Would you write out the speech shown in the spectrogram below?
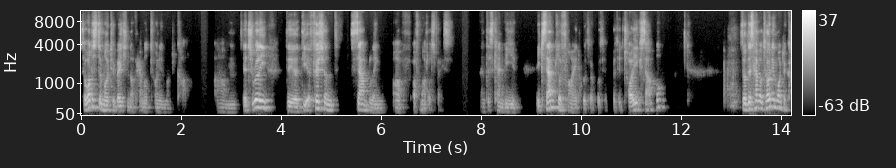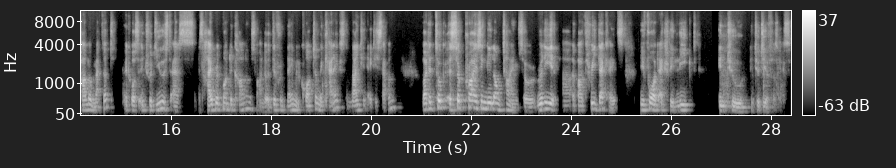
So what is the motivation of Hamiltonian Monte Carlo? Um, it's really the, the efficient sampling of, of model space. And this can be exemplified with a, with a, with a toy example. So this Hamiltonian Monte Carlo method, it was introduced as, as hybrid Monte Carlo, so under a different name in quantum mechanics in 1987, but it took a surprisingly long time, so really uh, about three decades before it actually leaked into, into geophysics.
